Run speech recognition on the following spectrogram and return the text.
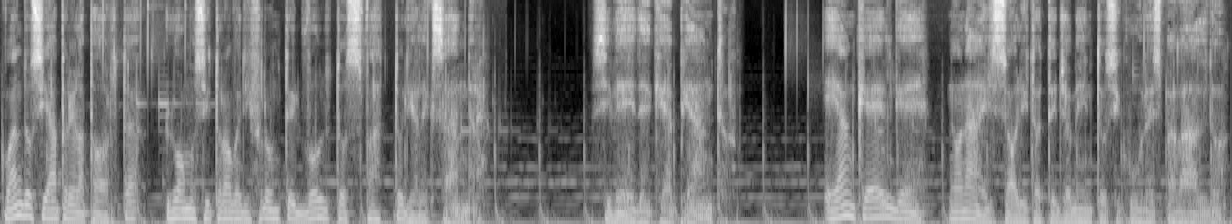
Quando si apre la porta, l'uomo si trova di fronte il volto sfatto di Alexandra. Si vede che ha pianto. E anche Helge non ha il solito atteggiamento sicuro e spavaldo.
